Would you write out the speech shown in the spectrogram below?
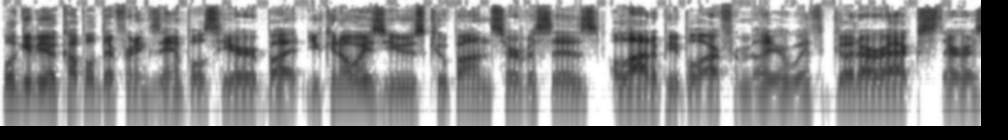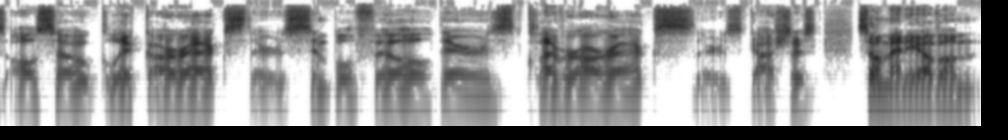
we'll give you a couple different examples here. But you can always use coupon services. A lot of people are familiar with GoodRx. There is also GlickRx. There's SimpleFill. There's CleverRx. There's gosh, there's so many of them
